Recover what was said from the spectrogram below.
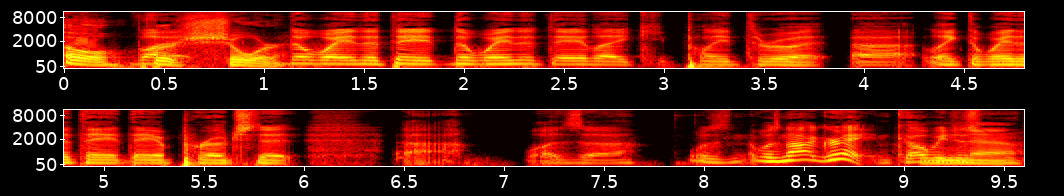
Oh, for sure. the way that they the way that they like played through it uh like the way that they they approached it uh was uh was was not great and kobe just No.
